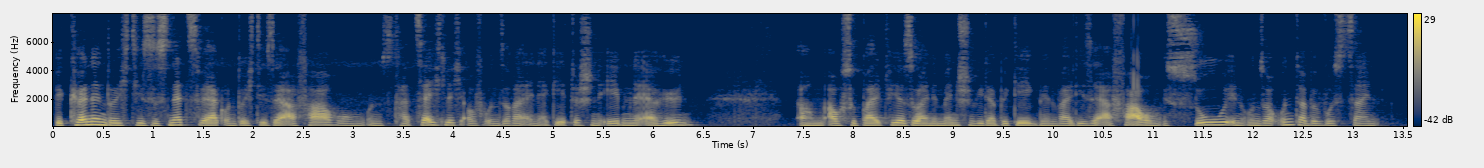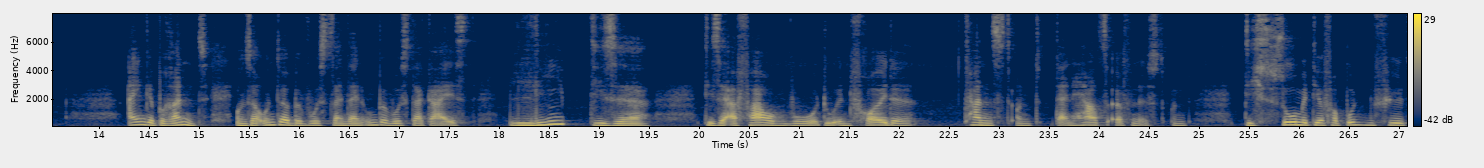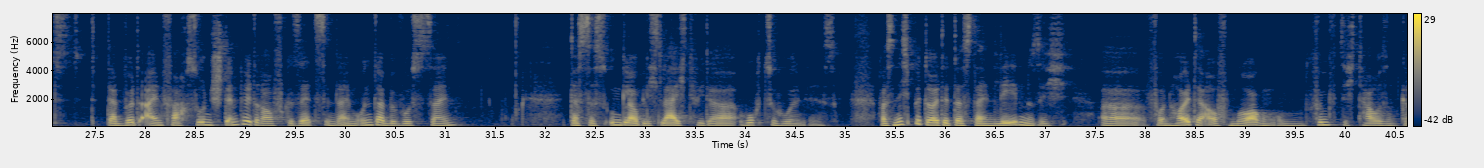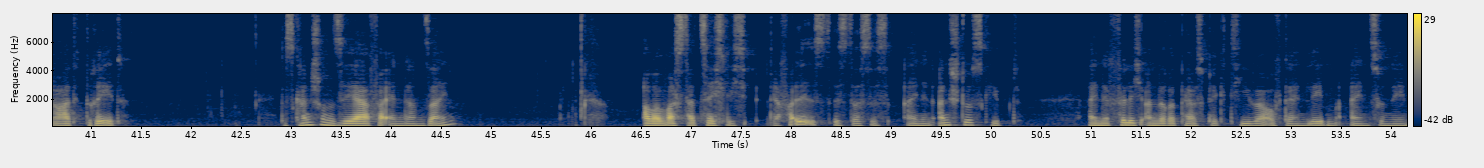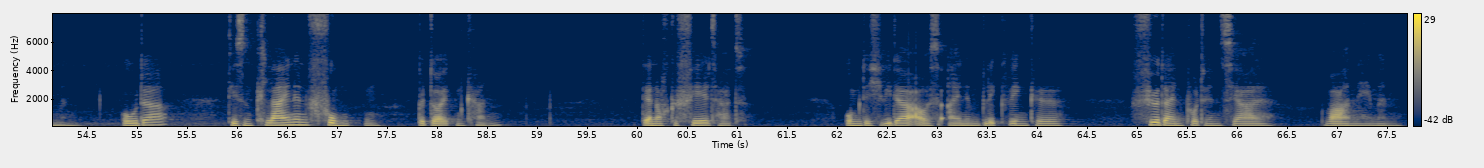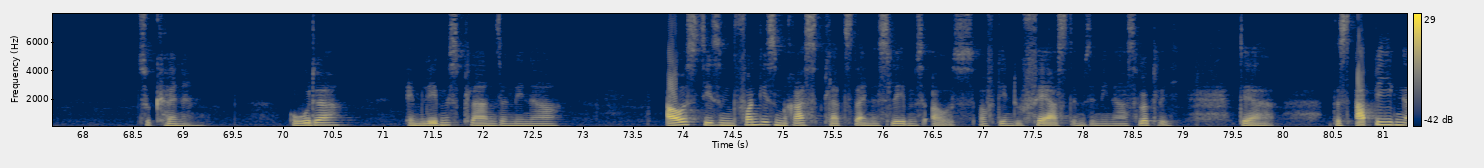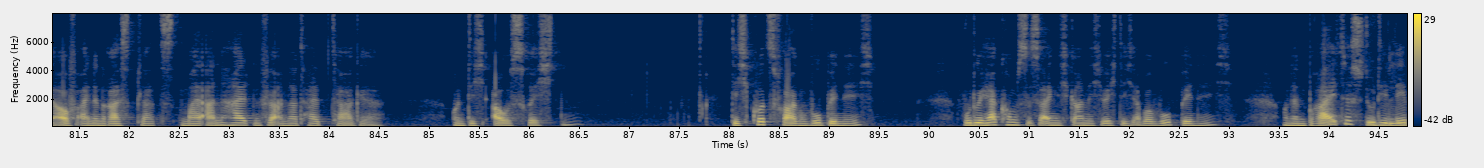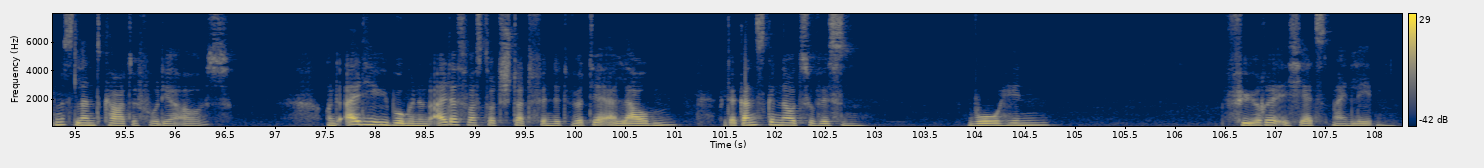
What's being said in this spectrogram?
Wir können durch dieses Netzwerk und durch diese Erfahrung uns tatsächlich auf unserer energetischen Ebene erhöhen, ähm, auch sobald wir so einem Menschen wieder begegnen, weil diese Erfahrung ist so in unser Unterbewusstsein eingebrannt. Unser Unterbewusstsein, dein unbewusster Geist liebt diese, diese Erfahrung, wo du in Freude tanzt und dein Herz öffnest und dich so mit dir verbunden fühlst, da wird einfach so ein Stempel drauf gesetzt in deinem Unterbewusstsein, dass das unglaublich leicht wieder hochzuholen ist. Was nicht bedeutet, dass dein Leben sich äh, von heute auf morgen um 50.000 Grad dreht. Das kann schon sehr verändernd sein. Aber was tatsächlich der Fall ist, ist, dass es einen Anstoß gibt, eine völlig andere Perspektive auf dein Leben einzunehmen. Oder diesen kleinen Funken bedeuten kann, der noch gefehlt hat, um dich wieder aus einem Blickwinkel für dein Potenzial wahrnehmen zu können. Oder im Lebensplanseminar aus diesem, von diesem Rastplatz deines Lebens aus, auf den du fährst im Seminar, ist wirklich der, das Abbiegen auf einen Rastplatz, mal anhalten für anderthalb Tage und dich ausrichten dich kurz fragen, wo bin ich? Wo du herkommst, ist eigentlich gar nicht wichtig, aber wo bin ich? Und dann breitest du die Lebenslandkarte vor dir aus. Und all die Übungen und all das, was dort stattfindet, wird dir erlauben, wieder ganz genau zu wissen, wohin führe ich jetzt mein Leben.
